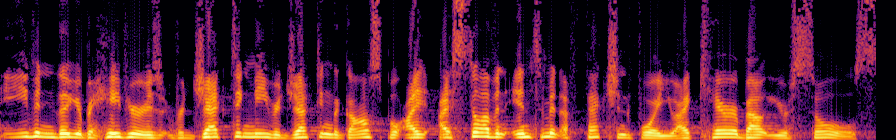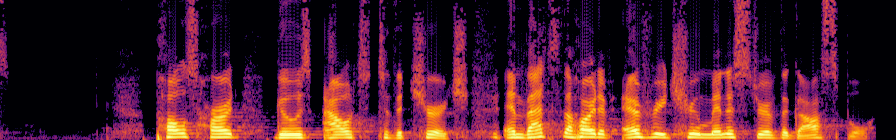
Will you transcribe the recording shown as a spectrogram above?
even though your behavior is rejecting me, rejecting the gospel, I, I still have an intimate affection for you. I care about your souls. Paul's heart goes out to the church. And that's the heart of every true minister of the gospel.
